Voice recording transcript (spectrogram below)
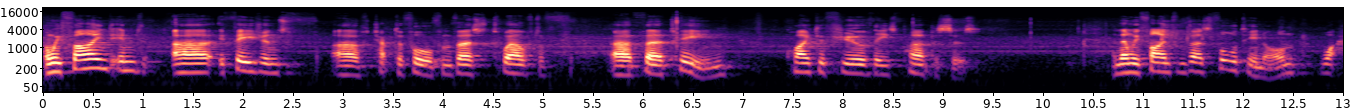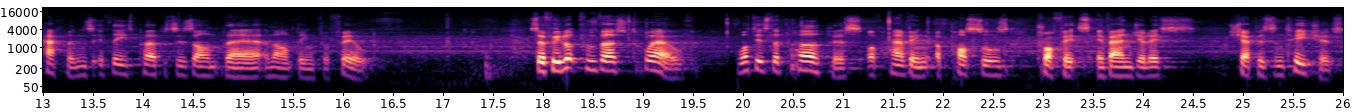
And we find in uh, Ephesians uh, chapter 4, from verse 12 to uh, 13, quite a few of these purposes. And then we find from verse 14 on what happens if these purposes aren't there and aren't being fulfilled. So if we look from verse 12, what is the purpose of having apostles, prophets, evangelists, shepherds, and teachers?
